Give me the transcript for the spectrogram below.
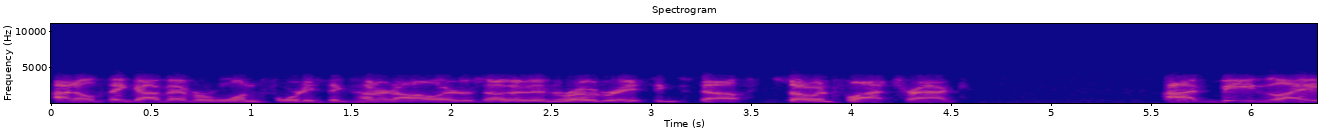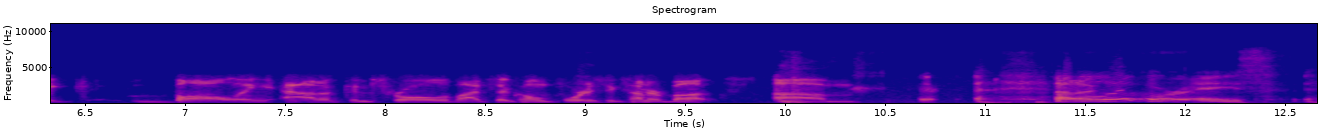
I don't think I've ever won forty six hundred dollars other than road racing stuff. So in flat track, I'd be like bawling out of control if I took home forty six hundred bucks. Um, at a local race.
